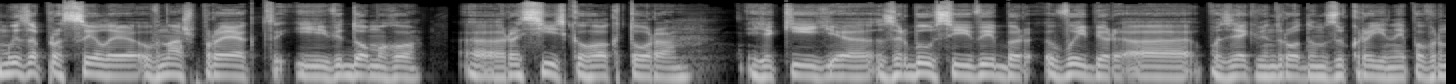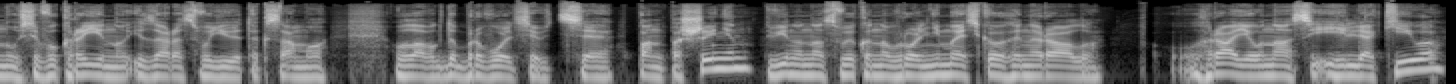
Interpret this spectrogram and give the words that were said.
Ми запросили в наш проєкт і відомого російського актора, який е, зробив свій вибір, вибір, е, поза як він родом з України і повернувся в Україну і зараз воює так само в лавах добровольців. Це пан Пашинін. Він у нас виконав роль німецького генералу. Грає у нас і Ілля Ківа.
